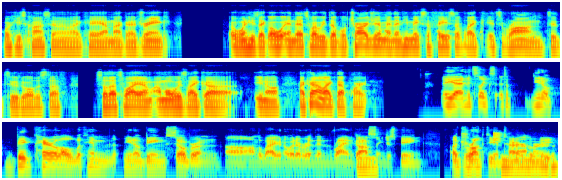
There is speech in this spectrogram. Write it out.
where he's constantly like, hey, I'm not gonna drink. Or when he's like, oh, and that's why we double charge him, and then he makes a face of like it's wrong to to do all this stuff. So that's why I'm I'm always like, uh, you know, I kind of like that part. Yeah, and it's like it's a you know big parallel with him you know being sober on uh, on the wagon or whatever, and then Ryan Gosling just being a drunk the entire movie.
